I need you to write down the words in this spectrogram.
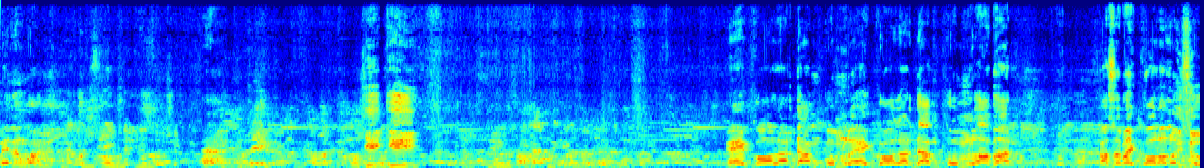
মেরুম করবি হ্যাঁ? কি কি? এই কলার দাম কমলো এই কলার দাম কমলো আবার। আচ্ছা ভাই কলা লইছো?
